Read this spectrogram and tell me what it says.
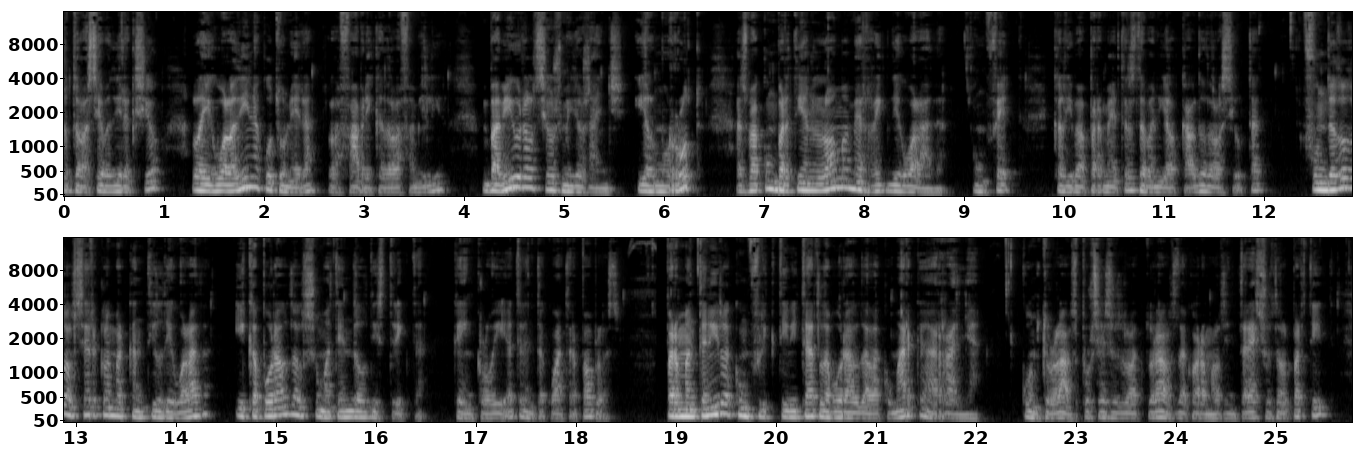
Sota la seva direcció, la igualadina cotonera, la fàbrica de la família, va viure els seus millors anys i el Morrut es va convertir en l'home més ric d'Igualada, un fet que li va permetre esdevenir alcalde de la ciutat fundador del Cercle Mercantil d'Igualada i caporal del sometent del districte, que incloïa 34 pobles, per mantenir la conflictivitat laboral de la comarca a ratlla, controlar els processos electorals d'acord amb els interessos del partit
